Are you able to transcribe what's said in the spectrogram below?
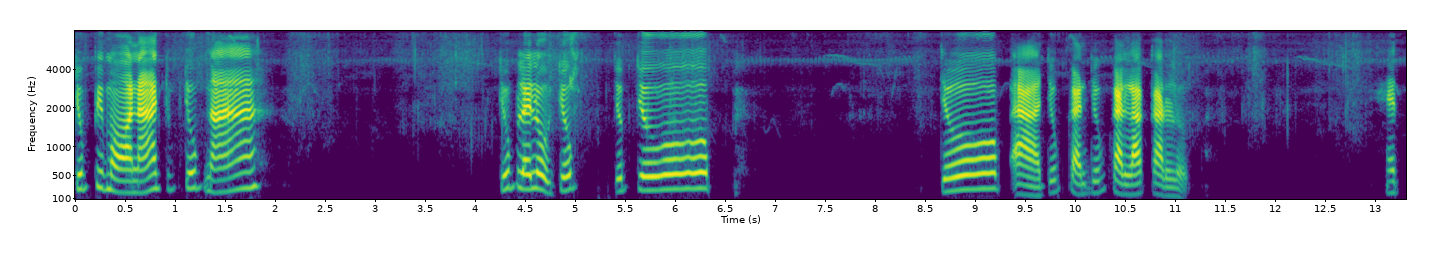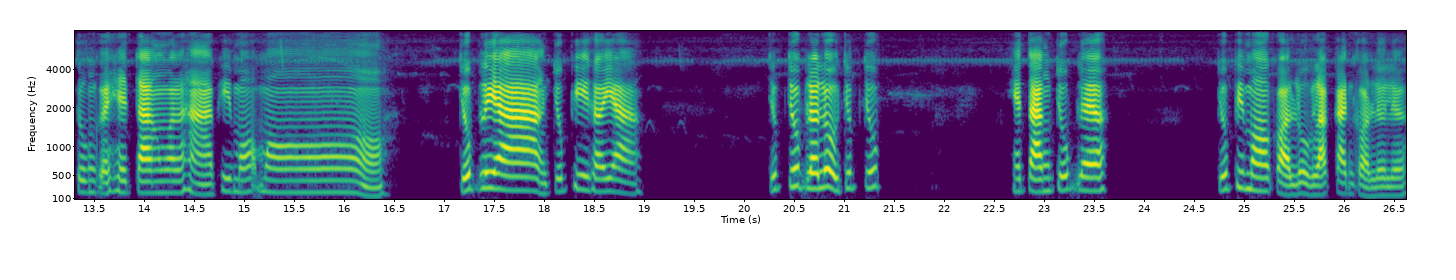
จุ๊บพี่มอนะ จุ๊บจุ๊บนะ จุ๊บเลยลูกจุ๊บจุ๊บจุ๊บจุ๊บอ่า จุ๊บกันจุ๊บกันรักกันลูก เฮตุงกับเฮตังมาหาพี่เมาะมอ จุ๊บหรือยังจุ๊บพี่เขายังจุ๊บจุ๊บแล้วลูกจุ๊บจุ๊บเฮตังจุ๊บแล้ว จุ๊บพี่มอก่อนลูกรักกันก่อนเร็วเร็ว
